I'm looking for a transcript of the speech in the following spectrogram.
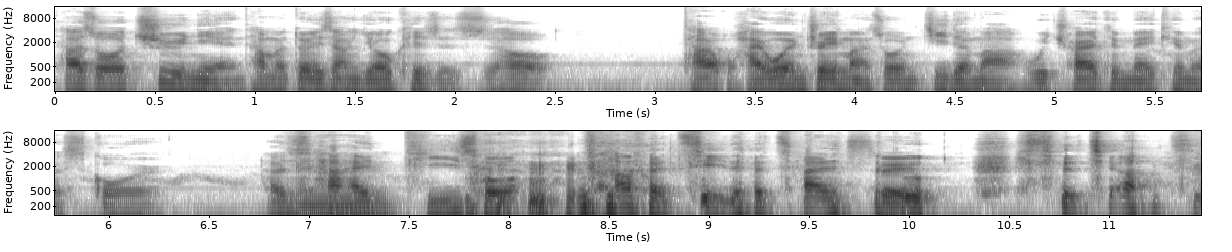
他说去年他们对上 Jokic 的时候，他还问 Draymond 说：“你记得吗？We tried to make him a scorer。”他他还提出 他们自己的战术是这样子，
